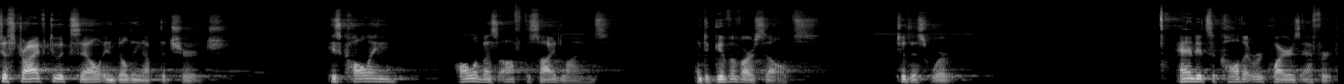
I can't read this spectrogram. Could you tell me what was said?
to strive to excel in building up the church. He's calling all of us off the sidelines and to give of ourselves to this work. And it's a call that requires effort.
